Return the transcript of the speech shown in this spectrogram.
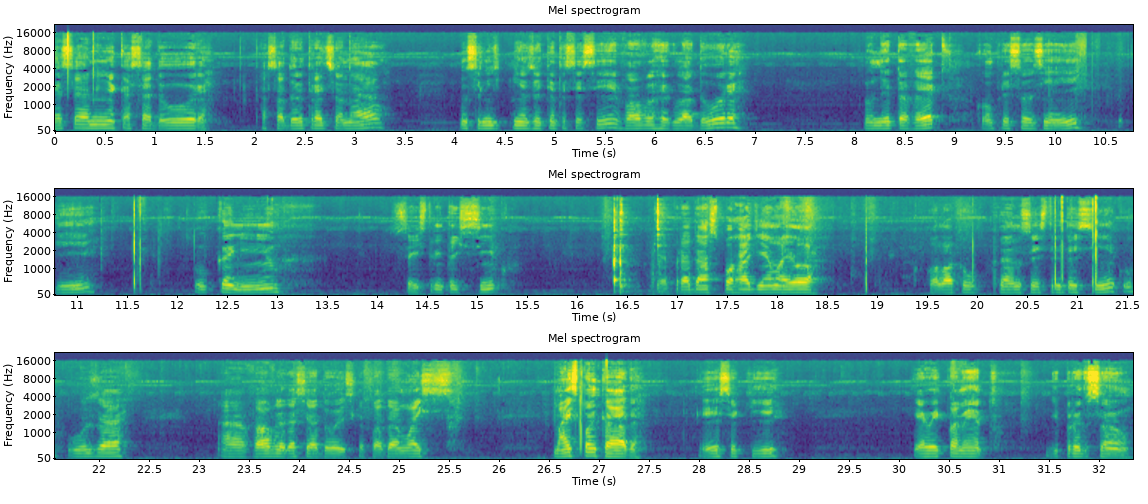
Essa é a minha caçadora, caçadora tradicional, um cilindro de 580cc, válvula reguladora, luneta Vector, compressorzinho aí e o caninho 635, que é para dar umas porradinhas maior. Coloca o cano 635, usa a válvula da CA2, que é para dar mais, mais pancada. Esse aqui é o equipamento de produção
